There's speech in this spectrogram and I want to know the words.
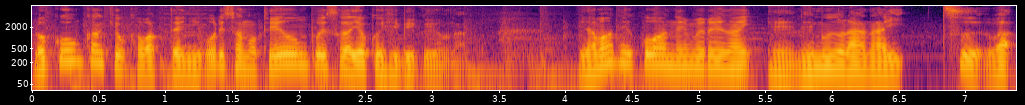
録音環境変わって、にごりさんの低音ボイスがよく響くような。山猫は眠れない、えー、眠らない2は、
